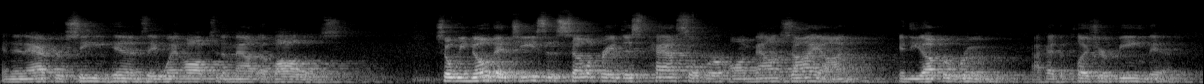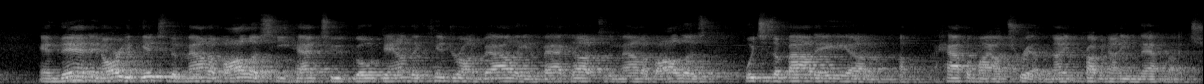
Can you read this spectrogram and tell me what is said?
And then, after singing hymns, they went off to the Mount of Olives. So we know that Jesus celebrated this Passover on Mount Zion in the upper room. I had the pleasure of being there. And then, in order to get to the Mount of Olives, he had to go down the Kidron Valley and back up to the Mount of Olives, which is about a, um, a half a mile trip, not, probably not even that much.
